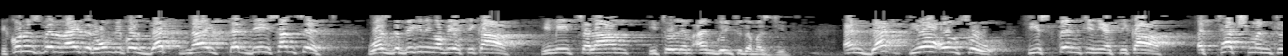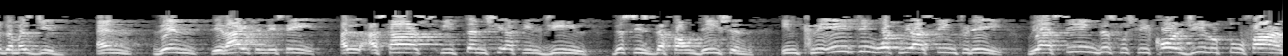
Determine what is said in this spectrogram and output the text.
He couldn't spend a night at home because that night, that day sunset, was the beginning of the i'tikaf. He made salam, he told him, I'm going to the masjid. And that year also, he spent in i'tikaf, attachment to the masjid. And then they write and they say, Al-asas fi tanshi'atil jeel. This is the foundation. In creating what we are seeing today, we are seeing this which we call Jilut Tufan,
